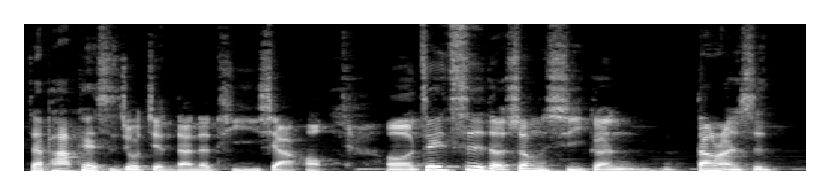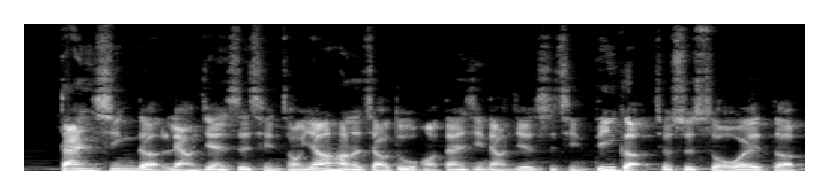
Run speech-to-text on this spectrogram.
在 Podcast 就简单的提一下哈。呃，这一次的升息跟当然是担心的两件事情，从央行的角度哈，担心两件事情。第一个就是所谓的。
